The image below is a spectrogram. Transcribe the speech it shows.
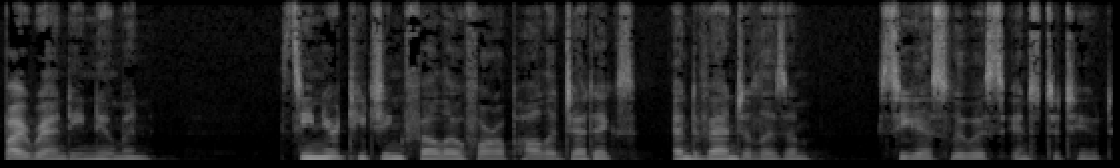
by Randy Newman, Senior Teaching Fellow for Apologetics and Evangelism, C.S. Lewis Institute.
